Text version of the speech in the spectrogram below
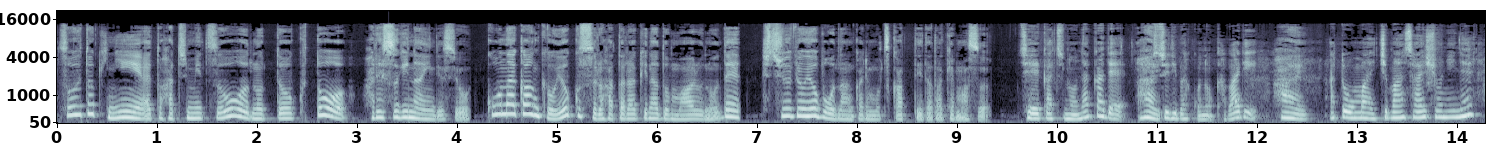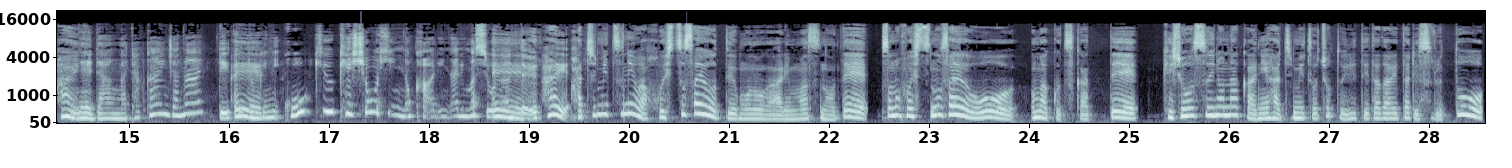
そういう時に、えっと、蜂蜜を塗っておくと腫れすぎないんですよ。口内環境を良くする働きなどもあるので、歯周病予防なんかにも使っていただけます。生活の中ではい薬箱の代わり、はい。あと、まあ一番最初にね、はい値段が高いんじゃないって言った時に、高級化粧品の代わりになりますよ、なんて。ええはい。蜂蜜には保湿作用というものがありますので、その保湿の作用をうまく使って、化粧水の中に蜂蜜をちょっと入れていただいたりすると、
